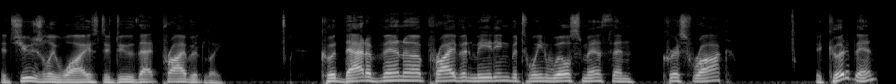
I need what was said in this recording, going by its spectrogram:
It's usually wise to do that privately. Could that have been a private meeting between Will Smith and Chris Rock? It could have been.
